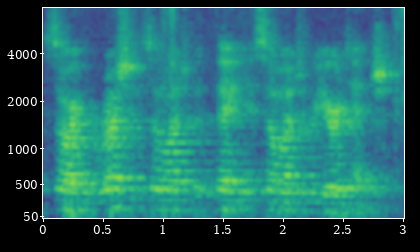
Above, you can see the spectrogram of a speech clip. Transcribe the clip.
Sorry for rushing so much, but thank you so much for your attention.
